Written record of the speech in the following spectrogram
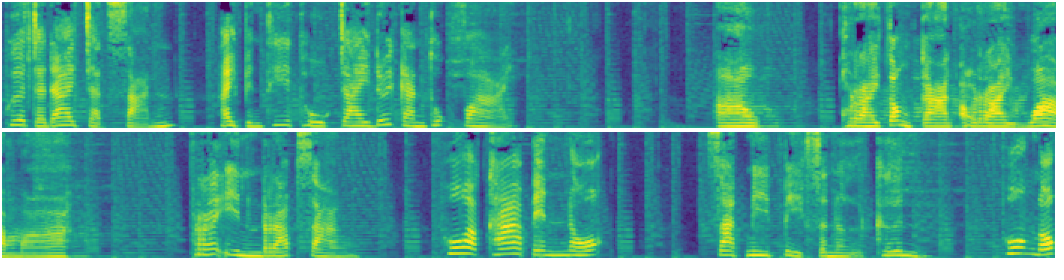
เพื่อจะได้จัดสรรให้เป็นที่ถูกใจด้วยกันทุกฝ่าย เอาใครต้องการอะไรว่ามา พระอินทร์รับสั่ง พวกข้าเป็นนก สัตว์มีปีกเสนอขึ้น พวกนก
